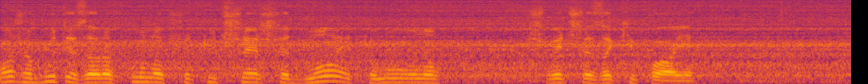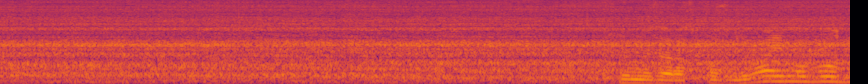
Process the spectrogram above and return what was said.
Може бути за рахунок, що тут ширше дно і тому воно швидше закипає. Тут ми зараз позливаємо воду.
